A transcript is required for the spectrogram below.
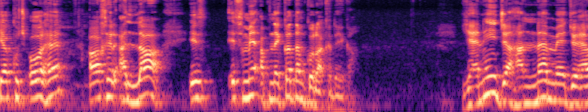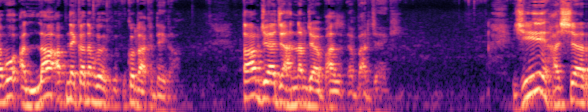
کیا کچھ اور ہے؟ آخر اللہ اس اس میں اپنے قدم کو رکھ دے گا۔ یعنی جہنم میں جو ہے وہ اللہ اپنے قدم کو رکھ دے گا۔ تب جو ہے جہنم جو ہے بھر بھر جائے گی۔ یہ حشر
